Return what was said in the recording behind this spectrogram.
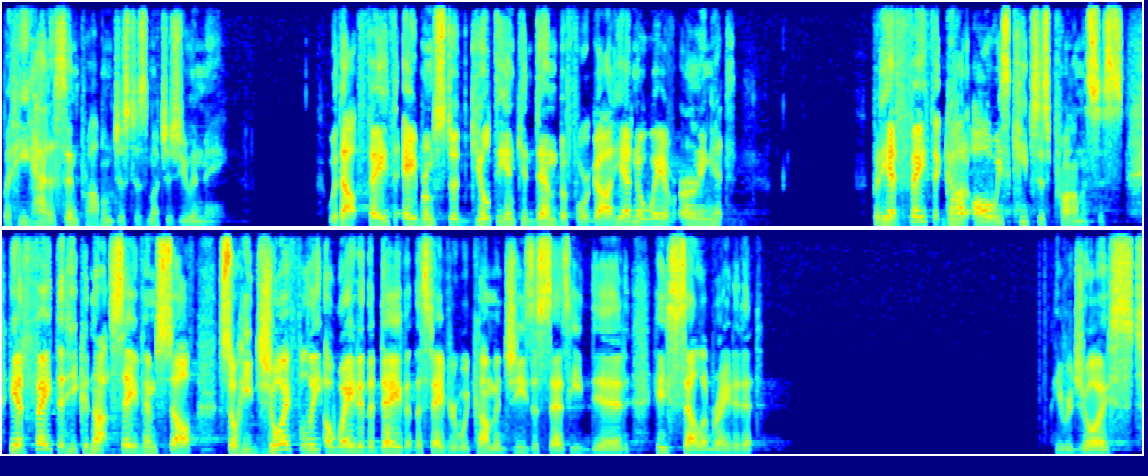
But he had a sin problem just as much as you and me. Without faith, Abram stood guilty and condemned before God. He had no way of earning it. But he had faith that God always keeps his promises. He had faith that he could not save himself. So he joyfully awaited the day that the Savior would come. And Jesus says he did. He celebrated it. He rejoiced.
